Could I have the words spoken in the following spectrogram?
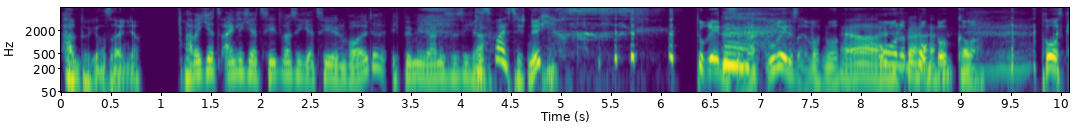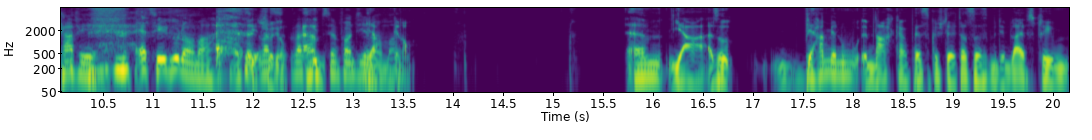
Kann durchaus sein, ja. Habe ich jetzt eigentlich erzählt, was ich erzählen wollte? Ich bin mir gar nicht so sicher. Das weiß ich nicht. du redest immer. Du redest einfach nur. Ja, Ohne Punkt und Komma. Prost, Kaffee. Erzähl du nochmal. Entschuldigung. Was, was ähm, gibt's denn von dir ja, nochmal? Genau. Ähm, ja, also wir haben ja nun im Nachgang festgestellt, dass das mit dem Livestream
